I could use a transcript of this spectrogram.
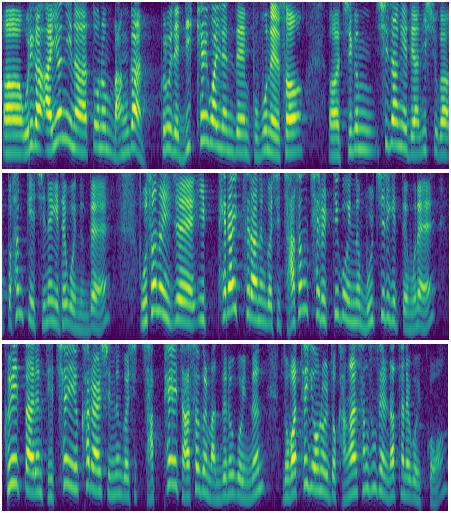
어, 우리가 아연이나 또는 망간 그리고 이제 니켈 관련된 부분에서 어, 지금 시장에 대한 이슈가 또 함께 진행이 되고 있는데 우선은 이제 이 페라이트라는 것이 자성체를 띠고 있는 물질이기 때문에 그에 따른 대체 역할을 할 수 있는 것이 차폐 자석을 만들고 있는 노바텍이 오늘도 강한 상승세를 나타내고 있고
